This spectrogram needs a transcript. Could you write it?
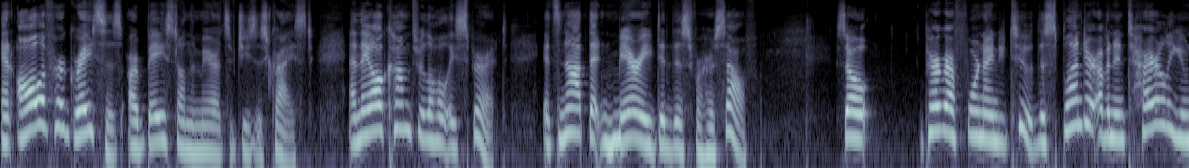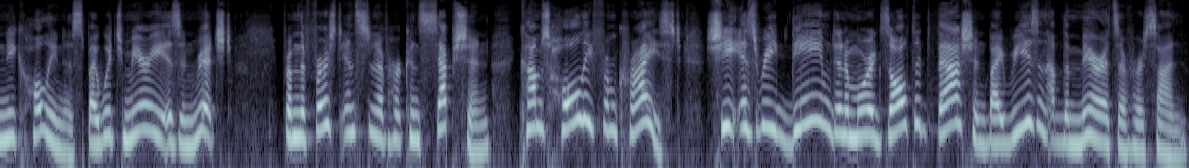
And all of her graces are based on the merits of Jesus Christ. And they all come through the Holy Spirit. It's not that Mary did this for herself. So, paragraph 492 the splendor of an entirely unique holiness by which Mary is enriched from the first instant of her conception comes wholly from Christ. She is redeemed in a more exalted fashion by reason of the merits of her Son.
